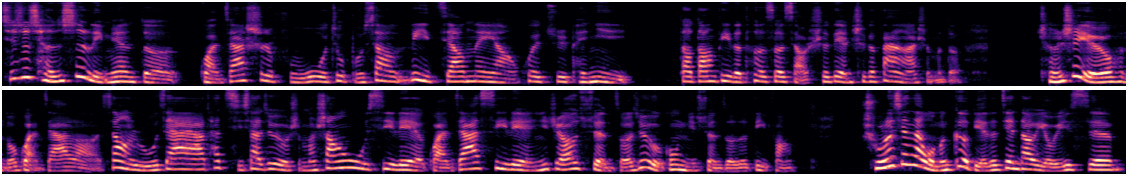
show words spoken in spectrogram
其实城市里面的。管家式服务就不像丽江那样会去陪你到当地的特色小吃店吃个饭啊什么的。城市也有很多管家了，像如家呀，它旗下就有什么商务系列、管家系列，你只要选择就有供你选择的地方。除了现在我们个别的见到有一些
